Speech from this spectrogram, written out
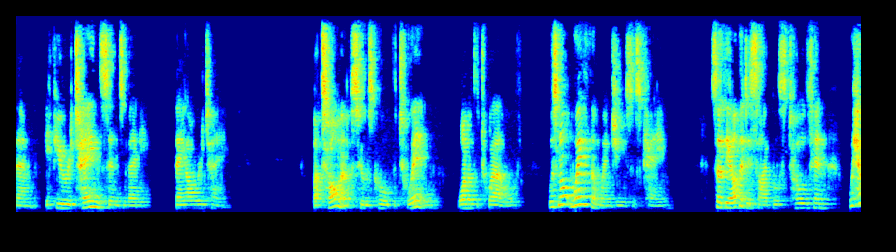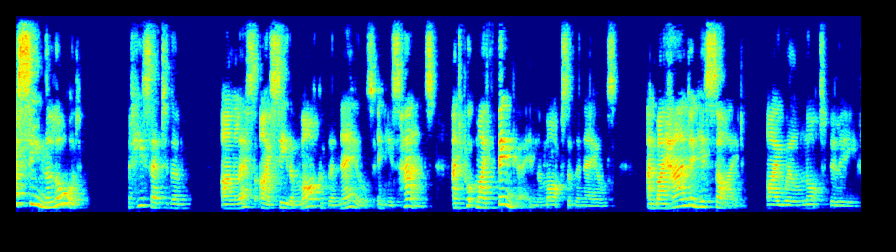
Then, if you retain sins of any, they are retained. But Thomas, who was called the twin, one of the twelve, was not with them when Jesus came. So the other disciples told him, We have seen the Lord. But he said to them, Unless I see the mark of the nails in his hands, and put my finger in the marks of the nails, and my hand in his side, I will not believe.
